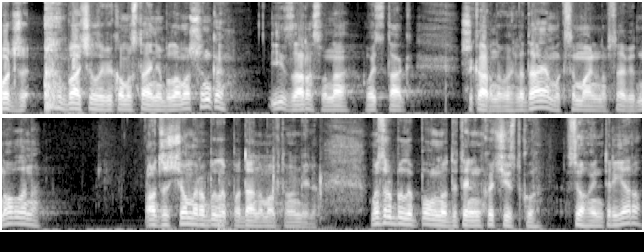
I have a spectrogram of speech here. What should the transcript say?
Отже, бачили, в якому стані була машинка, і зараз вона ось так шикарно виглядає, максимально все відновлена. Отже, що ми робили по даному автомобілю? Ми зробили повну детальну очистку всього інтер'єру.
